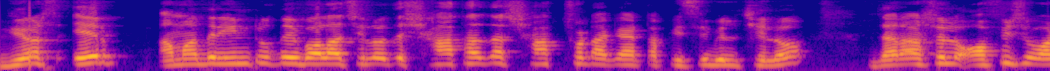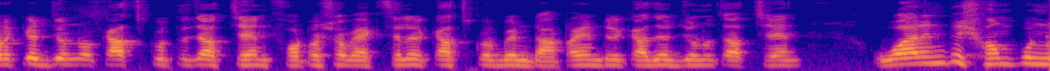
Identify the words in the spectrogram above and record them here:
ভিউয়ার্স এর আমাদের ইন্টুতেই বলা ছিল যে সাত হাজার সাতশো টাকা একটা পিসি বিল ছিল। যারা আসলে অফিস ওয়ার্কের জন্য কাজ করতে যাচ্ছেন ফটোশপ এক্সেলের কাজ করবেন ডাটা এন্ট্রির কাজের জন্য চাচ্ছেন ওয়ারেন্টি সম্পূর্ণ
